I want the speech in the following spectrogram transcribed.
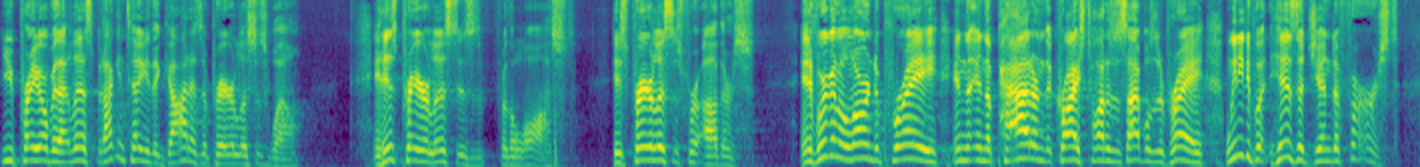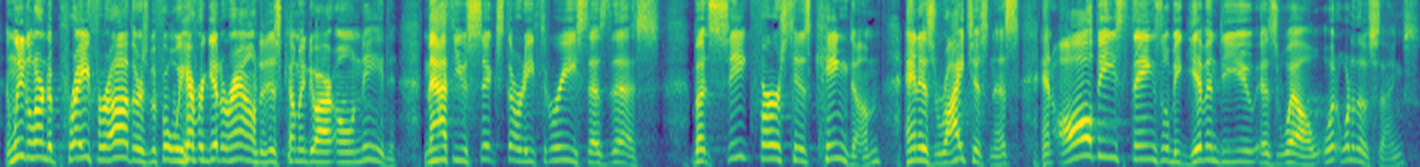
you pray over that list. But I can tell you that God has a prayer list as well. And His prayer list is for the lost, His prayer list is for others. And if we're going to learn to pray in the, in the pattern that Christ taught his disciples to pray, we need to put his agenda first. And we need to learn to pray for others before we ever get around to just coming to our own need. Matthew 6:33 says this, "But seek first his kingdom and his righteousness, and all these things will be given to you as well." What, what are those things?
